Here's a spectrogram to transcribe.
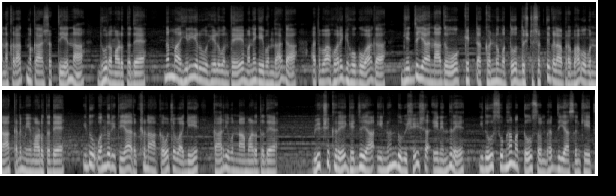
ನಕಾರಾತ್ಮಕ ಶಕ್ತಿಯನ್ನು ದೂರ ಮಾಡುತ್ತದೆ. ನಮ್ಮ ಹಿರಿಯರು ಹೇಳುವಂತೆ ಮನೆಗೆ ಬಂದಾಗ ಅಥವಾ ಹೊರಗೆ ಹೋಗುವಾಗ ಗೆಜ್ಜೆಯ ನಾದವು ಕೆಟ್ಟ ಕಣ್ಣು ಮತ್ತು ದುಷ್ಟ ಶಕ್ತಿಗಳ ಪ್ರಭಾವವನ್ನು ಕಡಿಮೆ ಮಾಡುತ್ತದೆ. ಇದು ಒಂದು ರೀತಿಯ ರಕ್ಷಣಾ ಕವಚವಾಗಿ ಕಾರ್ಯವನ್ನು ಮಾಡುತ್ತದೆ. ವೀಕ್ಷಕರೇ, ಗೆಜ್ಜೆಯ ಇನ್ನೊಂದು ವಿಶೇಷ ಏನೆಂದರೆ ಇದು ಶುಭ ಮತ್ತು ಸಮೃದ್ಧಿಯ ಸಂಕೇತ.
